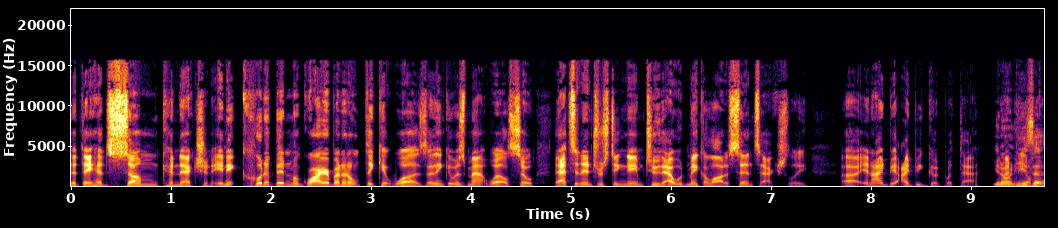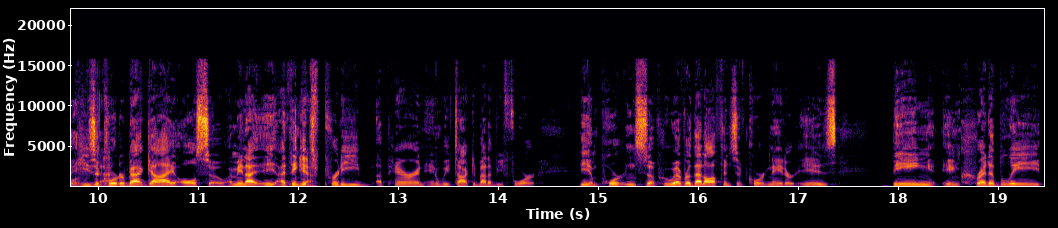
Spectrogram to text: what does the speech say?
that they had some connection. And it could have been McGuire, but I don't think it was. I think it was Matt Wells. So that's an interesting name too. That would make a lot of sense actually. Uh, and I'd be I'd be good with that. You know, I'd and he's a he's a that. quarterback guy also. I mean, I I think Yeah. it's pretty apparent, and we've talked about it before, the importance of whoever that offensive coordinator is being incredibly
